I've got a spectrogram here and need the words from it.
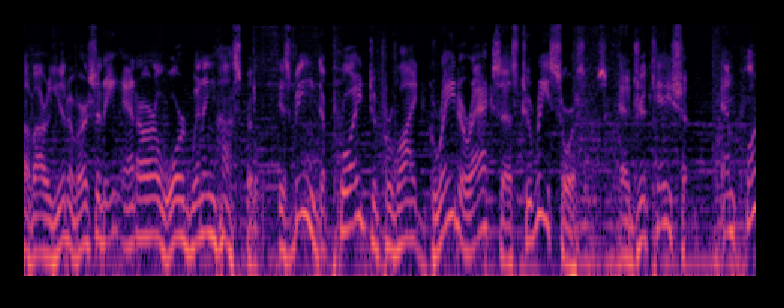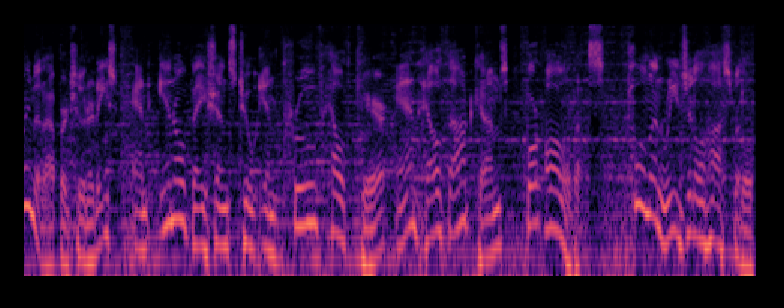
of our university and our award winning hospital is being deployed to provide greater access to resources, education, employment opportunities, and innovations to improve healthcare and health outcomes for all of us. Pullman Regional Hospital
